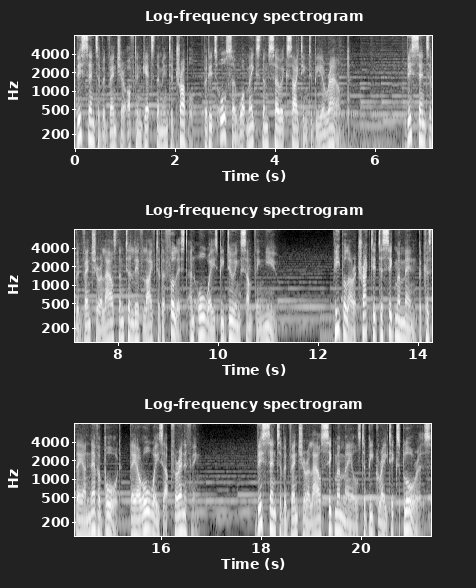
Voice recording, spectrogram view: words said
This sense of adventure often gets them into trouble, but it's also what makes them so exciting to be around. This sense of adventure allows them to live life to the fullest and always be doing something new. People are attracted to Sigma men because they are never bored, they are always up for anything. This sense of adventure allows Sigma males to be great explorers.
